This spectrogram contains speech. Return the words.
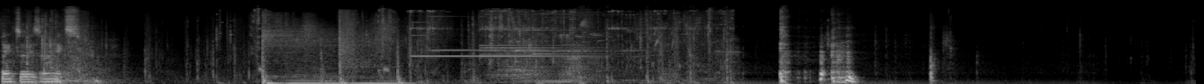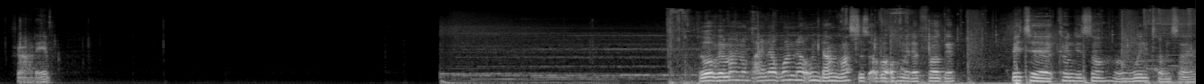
Bringt sowieso nichts. So, wir machen noch eine Runde und dann war's es aber auch mit der Folge. Bitte, könnt jetzt noch Win drin sein.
